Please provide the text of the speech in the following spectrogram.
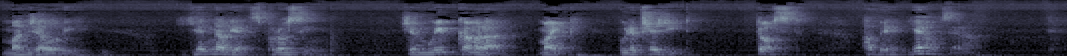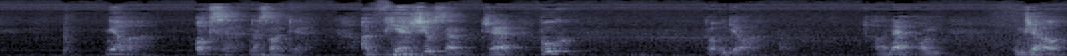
manželovi. Jedna věc, prosím, že můj kamarád Mike bude přežít dost, aby jeho dcera měla otce na svatbě. A věřil jsem, že Bůh to udělá. Ale ne, on umřel,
